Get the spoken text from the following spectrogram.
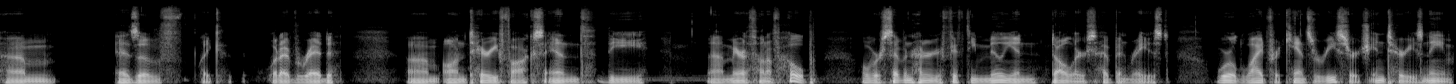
um, as of like what I've read um, on Terry Fox and the uh, Marathon of Hope, over $750 million have been raised worldwide for cancer research in Terry's name.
